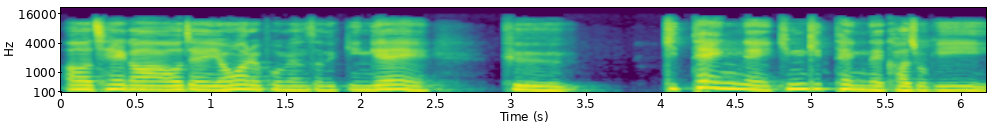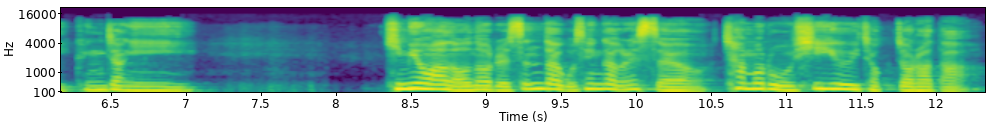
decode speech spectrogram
어, 제가 어제 영화를 보면서 느낀 게 그 기택네 김기택네 가족이 굉장히 기묘한 언어를 쓴다고 생각을 했어요. 참으로 시의 적절하다.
